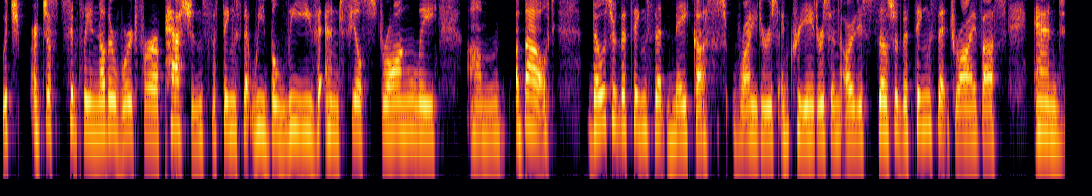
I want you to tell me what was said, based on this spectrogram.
which are just simply another word for our passions, the things that we believe and feel strongly um, about, those are the things that make us writers and creators and artists. Those are the things that drive us. And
